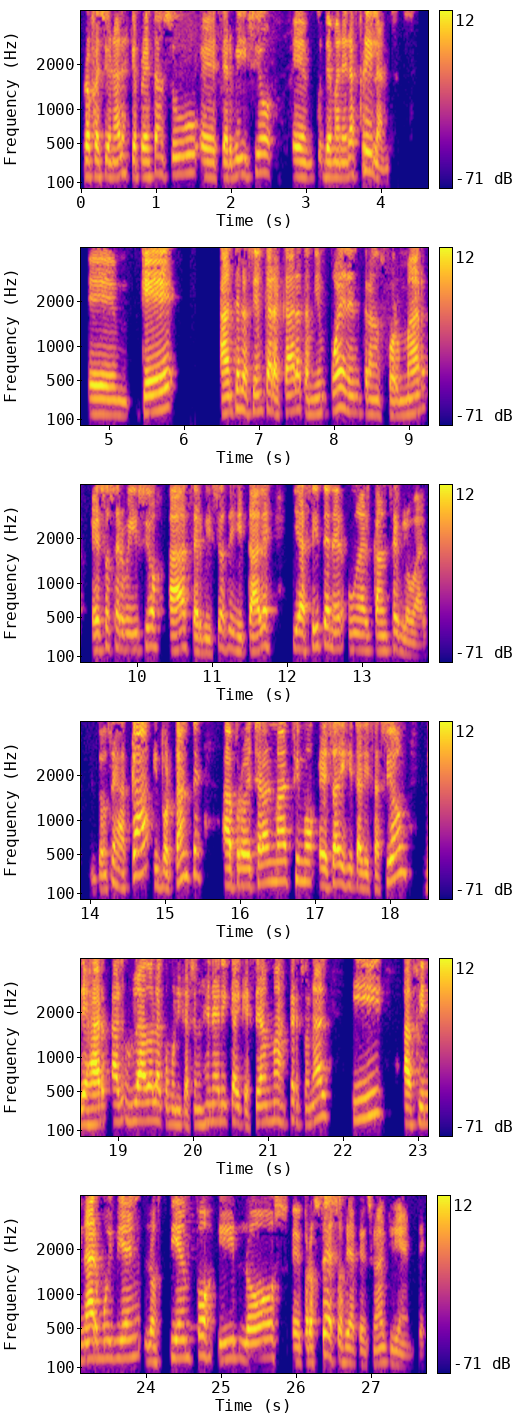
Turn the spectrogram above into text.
profesionales que prestan su eh, servicio eh, de manera freelance, eh, que antes lo hacían cara a cara, también pueden transformar esos servicios a servicios digitales y así tener un alcance global. Entonces acá, importante, aprovechar al máximo esa digitalización, dejar a un lado la comunicación genérica y que sea más personal y afinar muy bien los tiempos y los procesos de atención al cliente.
